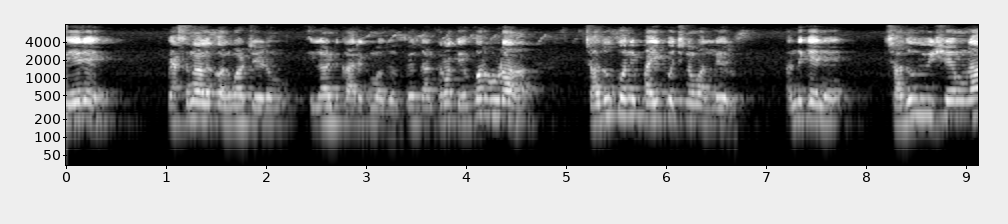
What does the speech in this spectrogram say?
వేరే వ్యసనాలకు అలవాటు చేయడం ఇలాంటి కార్యక్రమాలు జరుగుతున్నాయి. దాని తర్వాత ఎవ్వరు కూడా చదువుకొని పైకి వచ్చిన వాళ్ళు లేరు. అందుకనే చదువు విషయంలో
